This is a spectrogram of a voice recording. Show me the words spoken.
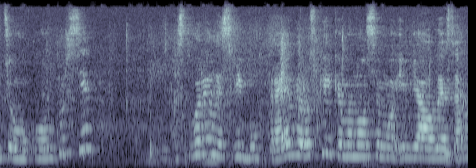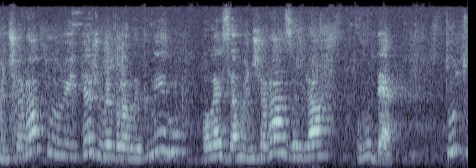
у цьому конкурсі, створили свій буктрейлер, оскільки ми носимо ім'я Олеся Гончара, то і теж вибрали книгу Олеся Гончара Земля гуде. Тут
